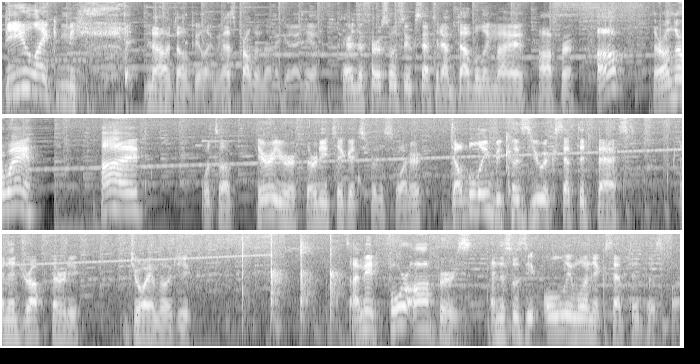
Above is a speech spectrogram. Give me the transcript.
Be like me. no, don't be like me. That's probably not a good idea. They're the first ones who accepted. I'm doubling my offer. Oh, they're on their way. Hi. What's up? Here are your 30 tickets for the sweater. Doubling because you accepted fast. And then drop 30. Joy emoji. So I made four offers, and this was the only one accepted thus far.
